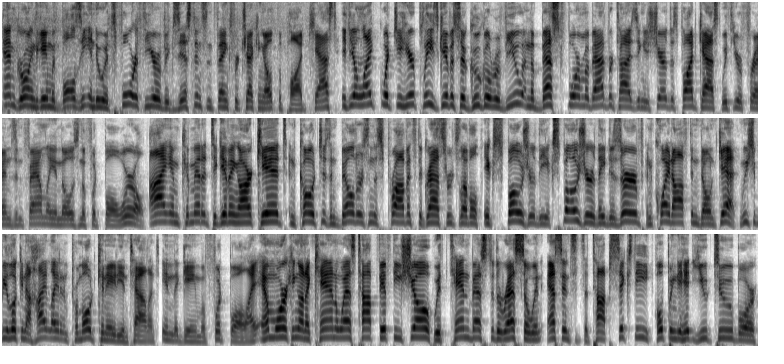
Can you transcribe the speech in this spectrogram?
and growing the game with Ballsy into its fourth year of existence. And thanks for checking out the podcast. If you like what you hear, please give us a Google review. And the best form of advertising is share this podcast with your friends and family and those in the football world. I am committed to giving our kids and coaches and builders in this province the grassroots level exposure, the exposure they deserve and quite often don't get. We should be looking to highlight and promote Canadian talent in the game of football. I am working on a Can West Top 50 show with 10 best best of the rest. So, in essence, it's a top 60, hoping to hit YouTube or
